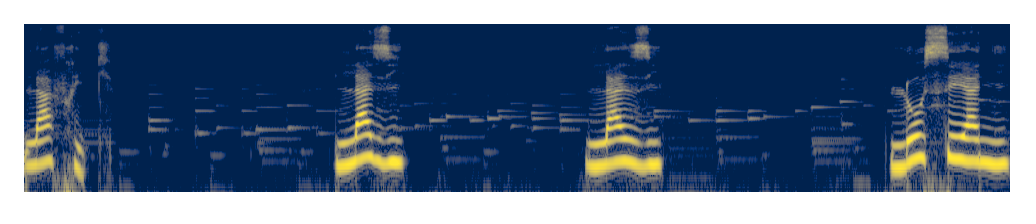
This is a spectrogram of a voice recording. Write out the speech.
l'Afrique, l'Asie, l'Asie, l'Océanie,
